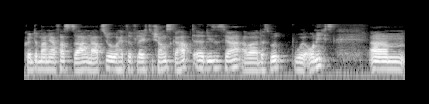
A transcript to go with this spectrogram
könnte man ja fast sagen, Lazio hätte vielleicht die Chance gehabt äh, dieses Jahr, aber das wird wohl auch nichts. Ähm,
